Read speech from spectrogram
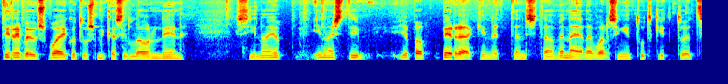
terveysvaikutus, mikä sillä on, niin siinä on jo ilmeisesti jopa perääkin, että sitä on Venäjällä varsinkin tutkittu, että,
